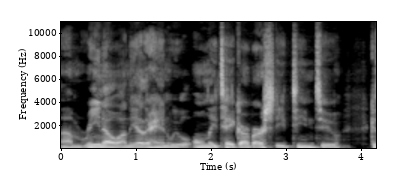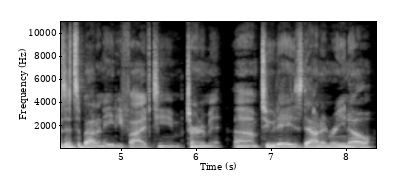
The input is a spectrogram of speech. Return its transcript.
Um, Reno, on the other hand, we will only take our varsity team to because it's about an 85 team tournament. Um, two days down in Reno.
